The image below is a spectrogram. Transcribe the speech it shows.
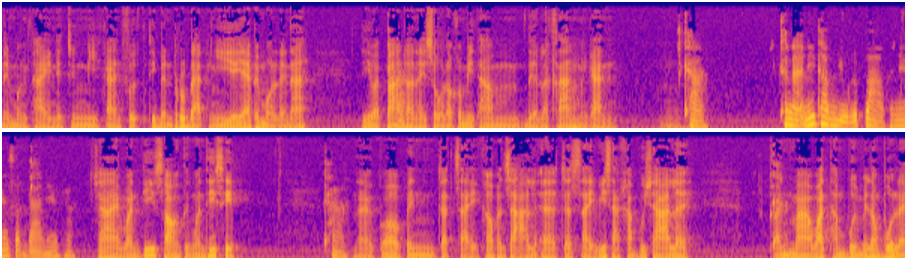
ในเมืองไทยเนี่ยจึงมีการฝึกที่เป็นรูปแบบอย่างนี้เยอะแยะไปหมดเลยนะที่วัดป่าค่ะดอนไฮโซเราก็มีทำเดือนละครั้งเหมือนกันค่ะขณะนี้ทำอยู่หรือเปล่าคะเนี่ยสัปดาห์เนี้ยค่ะใช่วันที่2ถึงวันที่10ค่ะ นะก็เป็นจัดใส่เข้าพรรษาเลยเออจัดใส่วิสาขบูชาเลยก่อนมาวัดทำบุญไม่ต้องพูดอะไร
